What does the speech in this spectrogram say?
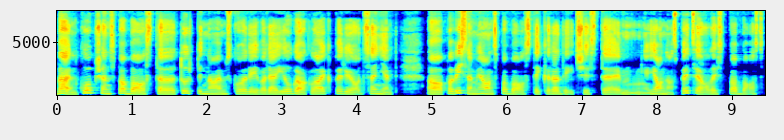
bērnu kopšanas pabalsta turpinājums, ko arī varēja ilgāku laika periodu saņemt. Pavisam jauns pabalsts tika radīts šis te jaunā speciālistu pabalsts.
